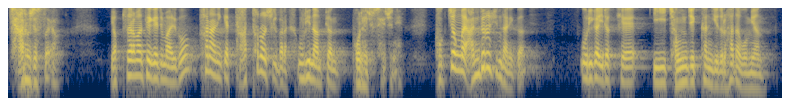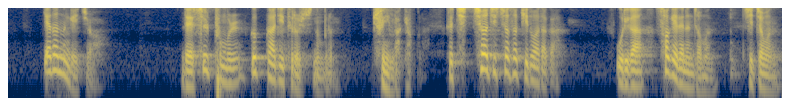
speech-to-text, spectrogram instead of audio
잘 오셨어요. 옆 사람한테 얘기하지 말고 하나님께 다 털어놓으실 바라. 우리 남편 보내주세요, 주님. 걱정 마요. 안 들어주신다니까. 우리가 이렇게 이 정직한 기도를 하다 보면 깨닫는 게 있죠. 내 슬픔을 끝까지 들어주시는 분은 주님밖에 없구나. 그래서 지쳐 지쳐서 기도하다가 우리가 서게 되는 점은 지점은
